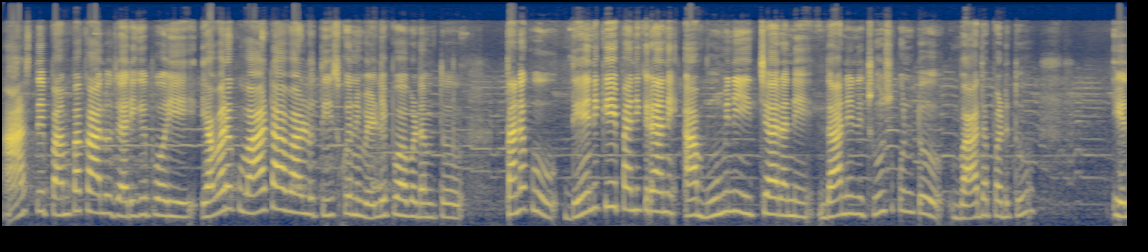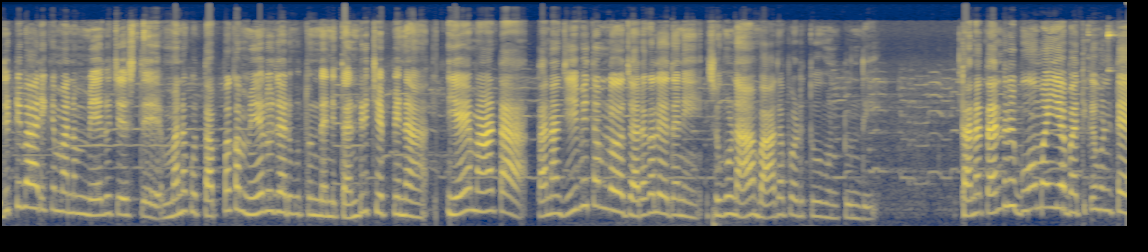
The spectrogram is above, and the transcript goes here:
ఆస్తి పంపకాలు జరిగిపోయి ఎవరికి వాటా వాళ్ళు తీసుకొని వెళ్ళిపోవడంతో తనకు దేనికి పనికిరాని ఆ భూమిని ఇచ్చారని దానిని చూసుకుంటూ బాధపడుతూ ఎదుటివారికి మనం మేలు చేస్తే మనకు తప్పక మేలు జరుగుతుందని తండ్రి చెప్పిన ఏ మాట తన జీవితంలో జరగలేదని సుగుణ బాధపడుతూ ఉంటుంది. తన తండ్రి భూమయ్య బతికి ఉంటే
